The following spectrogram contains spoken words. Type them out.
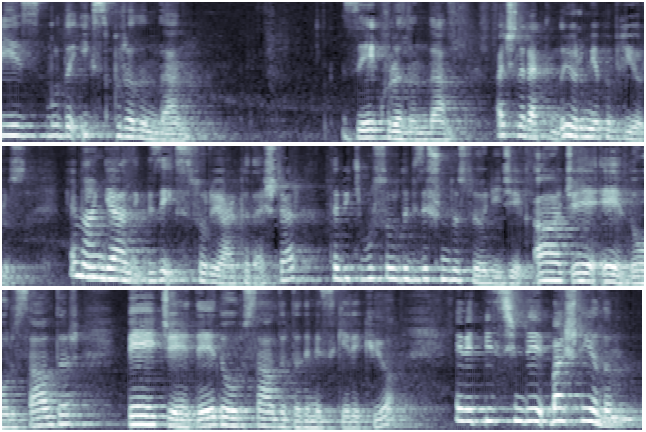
biz burada X kuralından, Z kuralından açılar hakkında yorum yapabiliyoruz. Hemen geldik. Bize X'i soruyor arkadaşlar. Tabii ki bu soruda bize şunu da söyleyecek. ACE doğrusaldır. BCD doğrusaldır da demesi gerekiyor. Evet biz şimdi başlayalım.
